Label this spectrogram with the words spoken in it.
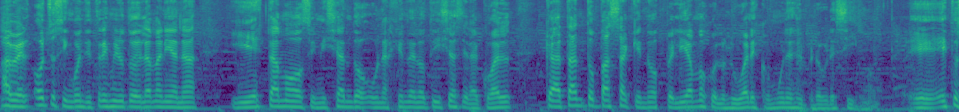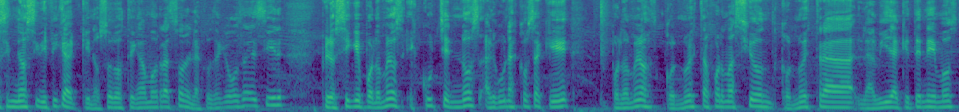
A ver, 8.53 minutos de la mañana y estamos iniciando una agenda de noticias en la cual cada tanto pasa que nos peleamos con los lugares comunes del progresismo. Eh, esto no significa que nosotros tengamos razón en las cosas que vamos a decir, pero sí que por lo menos escúchenos algunas cosas que, por lo menos con nuestra formación, con nuestra la vida que tenemos,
